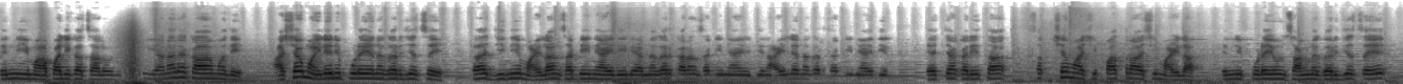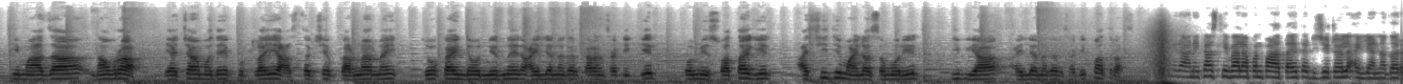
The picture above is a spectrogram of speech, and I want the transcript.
त्यांनी ही महापालिका चालवली. येणाऱ्या काळामध्ये अशा महिलेने पुढे येणं गरजेचं आहे का? जिने महिलांसाठी न्याय दिला नगरकारांसाठी न्याय दिला अहिल्यानगरसाठी न्याय दिला त्याच्याकरिता सक्षम अशी पात्र अशी महिला त्यांनी पुढे येऊन सांगणं गरजेचं आहे की माझा नवरा याच्यामध्ये कुठलाही हस्तक्षेप करणार नाही. जो काही नव- निर्णय अहिल्यानगरकारांसाठी घेईल तो मी स्वतः घेईल अशी जी महिला समोर येईल ती या अहिल्यानगरसाठी पात्र असते. मी राणिका स्लिवाल आपण पाहताय तर डिजिटल अहिल्यानगर.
